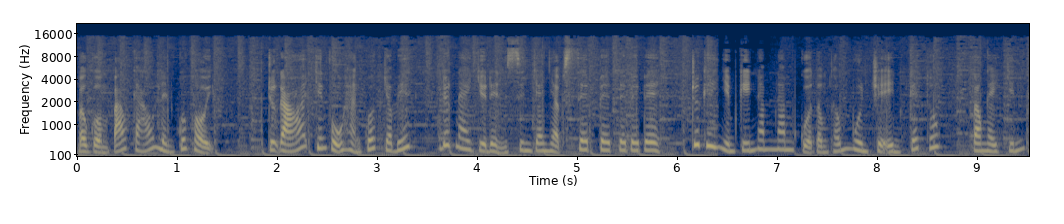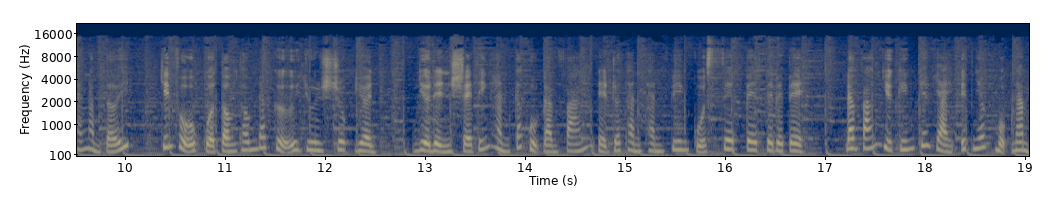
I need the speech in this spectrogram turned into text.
bao gồm báo cáo lên Quốc hội. Trước đó, chính phủ Hàn Quốc cho biết nước này dự định xin gia nhập CPTPP trước khi nhiệm kỳ 5 năm của Tổng thống Moon Jae-in kết thúc vào ngày 9 tháng 5 tới. Chính phủ của Tổng thống đắc cử Yoon suk yeol dự định sẽ tiến hành các cuộc đàm phán để trở thành thành viên của CPTPP. Đàm phán dự kiến kéo dài ít nhất một năm.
